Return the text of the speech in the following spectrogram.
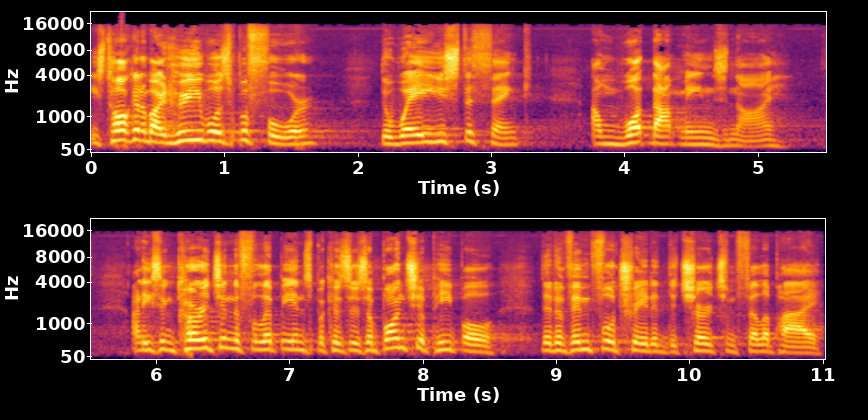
He's talking about who he was before, the way he used to think, and what that means now. And he's encouraging the Philippians because there's a bunch of people that have infiltrated the church in Philippi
